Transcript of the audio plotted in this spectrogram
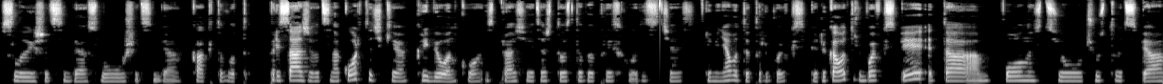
слышать себя, слушать себя, как-то вот присаживаться на корточке к ребенку и спрашивать, а что с тобой происходит сейчас. Для меня вот это любовь к себе. Для кого-то любовь к себе — это полностью чувствовать себя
